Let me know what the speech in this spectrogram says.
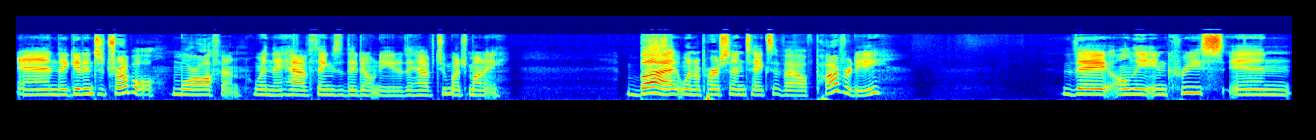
And they get into trouble more often when they have things that they don't need or they have too much money. But when a person takes a vow of poverty, they only increase in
